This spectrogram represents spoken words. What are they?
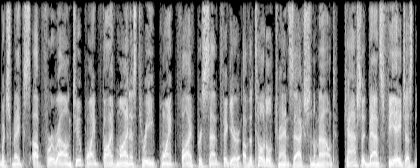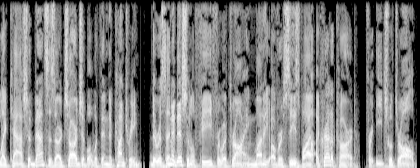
which makes up for around 2.5 minus 3.5% figure of the total transaction amount. Cash advance fee Just like cash advances are chargeable within the country, there is an additional fee for withdrawing money overseas via a credit card. For each withdrawal,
